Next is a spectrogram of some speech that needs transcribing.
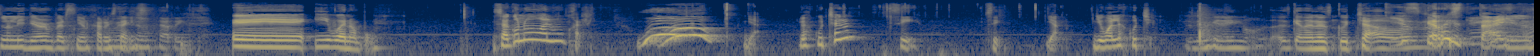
Lonely Girl versión Harry Styles. Eh, y bueno, pues. Sacó un nuevo álbum Harry. Ya. ¿Lo escucharon? Sí. Sí. Ya. Yo igual lo escuché. No, es que no lo he escuchado. Es Harry Styles.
